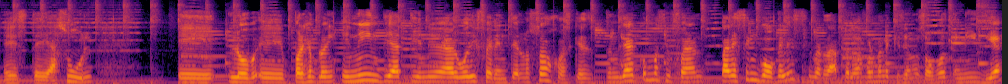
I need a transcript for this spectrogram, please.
este, azul, eh, eh, por ejemplo, en, India tiene algo diferente en los ojos, que tendría como si fueran, parecen gogles, ¿verdad? Pero la forma en la que hicieron los ojos en India.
